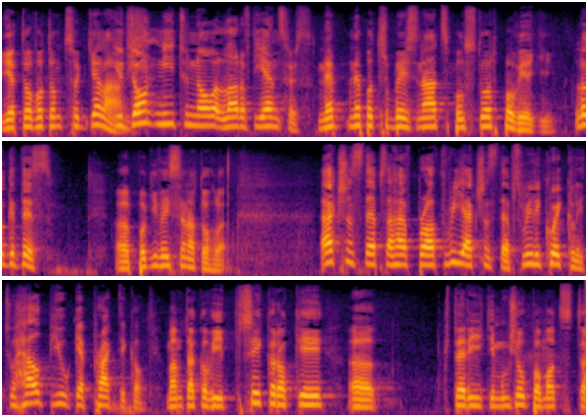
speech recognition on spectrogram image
Je to o tom, co děláš. You don't need to know a lot of the answers. Ne, nepotřebuješ znát spoustu odpovědí. Look at this. Eh, Podívej se na tohle. Action steps, I have brought three action steps really quickly to help you get practical. Mám takový tři kroky, který ti můžou pomoct, eh,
